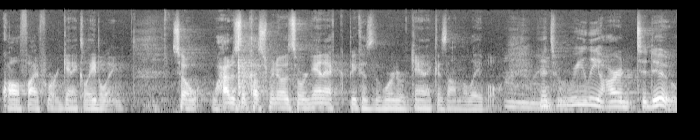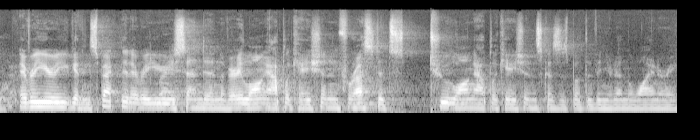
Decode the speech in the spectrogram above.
qualify for organic labeling. So how does the customer know it's organic? Because the word organic is on the label. And it's really hard to do. Every year you get inspected, every year you send in a very long application, and for us it's two long applications because it's both the vineyard and the winery.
